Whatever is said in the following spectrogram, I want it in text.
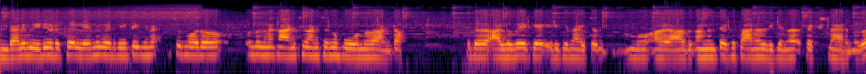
എന്തായാലും വീഡിയോ എടുക്കുകയല്ലേ എന്ന് കരുതിയിട്ട് ഇങ്ങനെ ചുമ്മാ ഓരോ ഒന്നിങ്ങനെ കാണിച്ച് കാണിച്ചങ്ങ് പോകുന്നതാണ് കേട്ടോ ഇത് അലുവയൊക്കെ ഇരിക്കുന്ന ഐറ്റം അങ്ങനത്തെ ഒക്കെ സാധനം ഇരിക്കുന്ന സെക്ഷനായിരുന്നത്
